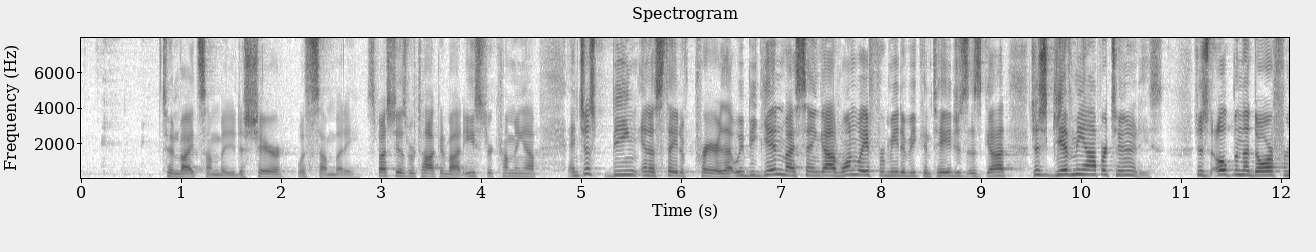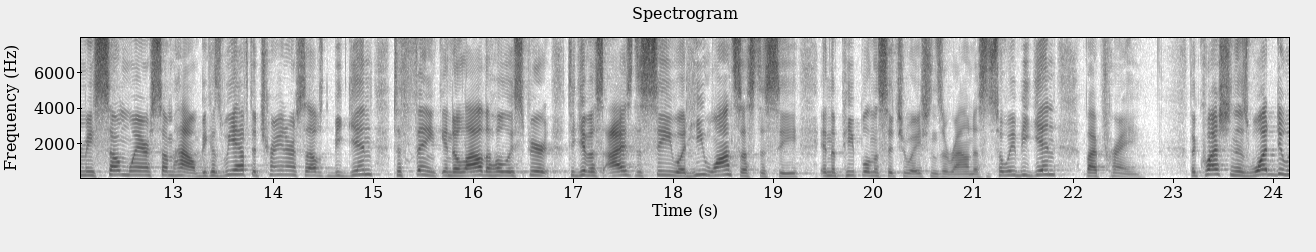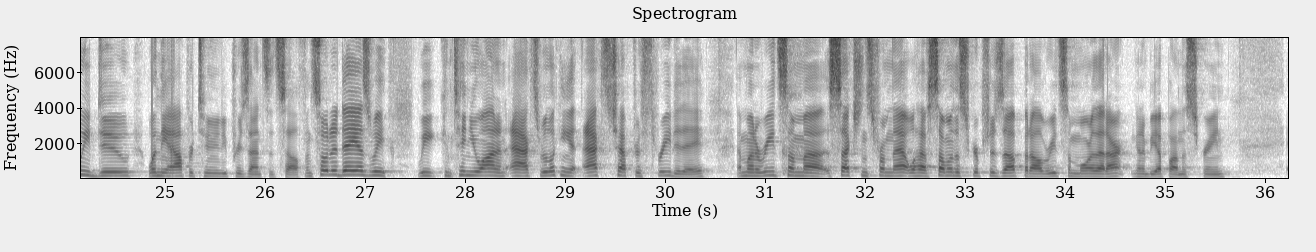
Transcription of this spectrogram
to invite somebody, to share with somebody, especially as we're talking about Easter coming up, and just being in a state of prayer. That we begin by saying, God, one way for me to be contagious is God, just give me opportunities. Just open the door for me somewhere, somehow, because we have to train ourselves to begin to think and to allow the Holy Spirit to give us eyes to see what He wants us to see in the people and the situations around us. And so we begin by praying. The question is, what do we do when the opportunity presents itself? And so today, as we, we continue on in Acts, we're looking at Acts chapter 3 today. I'm going to read some uh, sections from that. We'll have some of the scriptures up, but I'll read some more that aren't going to be up on the screen.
